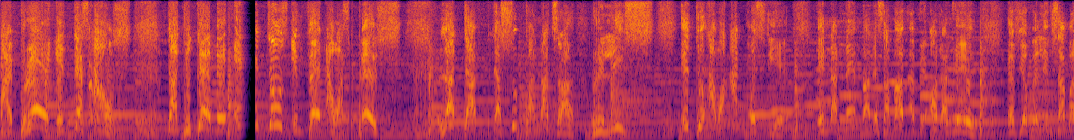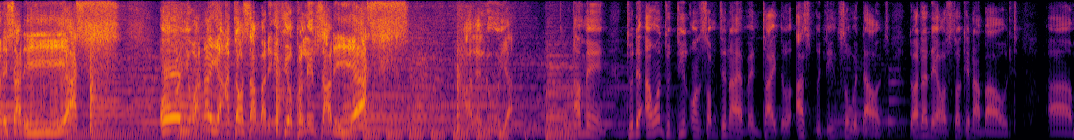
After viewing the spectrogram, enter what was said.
I pray in this house that today may angels invade our space. Let them the supernatural release into our atmosphere in the name that is above every other name. If you believe somebody shout yes. Oh, you are not here at all. Somebody, if you believe, shout yes. Hallelujah. Amen. Today I want to deal on something I have entitled As Within, So Without. The other day I was talking about um,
